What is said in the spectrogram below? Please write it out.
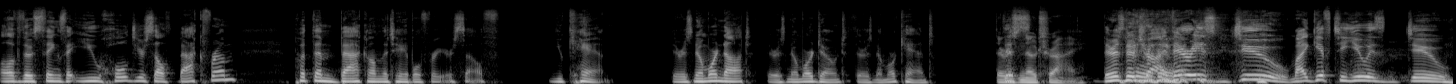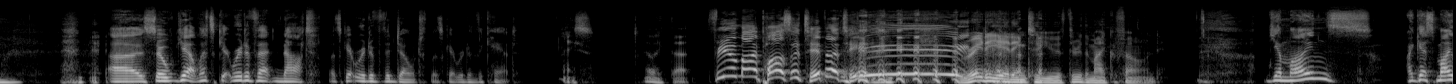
all of those things that you hold yourself back from, put them back on the table for yourself. You can. There is no more not. There is no more don't. There is no more can't. There is This- no try. There is no try. there is due. My gift to you is due. Uh, so yeah, let's get rid of that not. Let's get rid of the don't. Let's get rid of the can't. Nice. I like that. Feel my positivity. Radiating to you through the microphone. Yeah, mine's. I guess my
